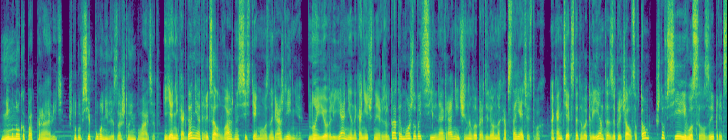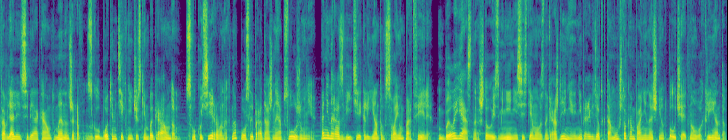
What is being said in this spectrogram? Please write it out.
«немного подправить, чтобы все поняли, за что им платят». Я никогда не отрицал важность эффективность системы вознаграждения, но ее влияние на конечные результаты может быть сильно ограничено в определенных обстоятельствах. А контекст этого клиента заключался в том, что все его селзы представляли из себя аккаунт-менеджеров с глубоким техническим бэкграундом, сфокусированных на послепродажное обслуживание, а не на развитие клиентов в своем портфеле. Было ясно, что изменение системы вознаграждения не приведет к тому, что компания начнет получать новых клиентов,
